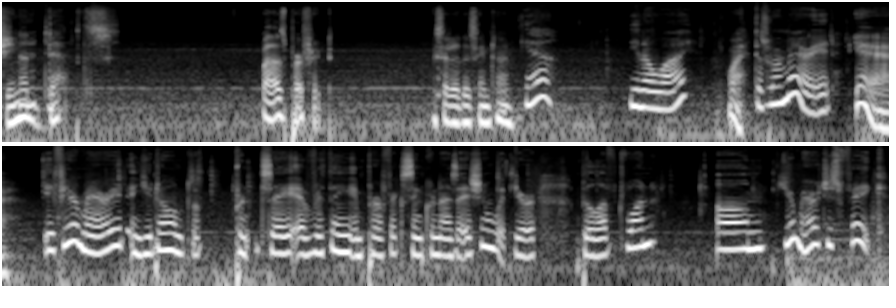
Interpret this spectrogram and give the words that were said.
Ashina Depths. Wow, that was perfect. We said it at the same time. Yeah. You know why? Why? Because we're married. Yeah. If you're married and you don't say everything in perfect synchronization with your beloved one, um, your marriage is fake.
